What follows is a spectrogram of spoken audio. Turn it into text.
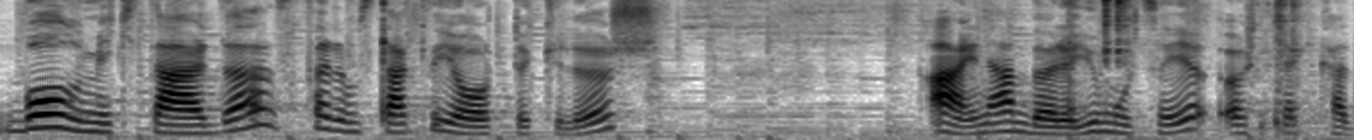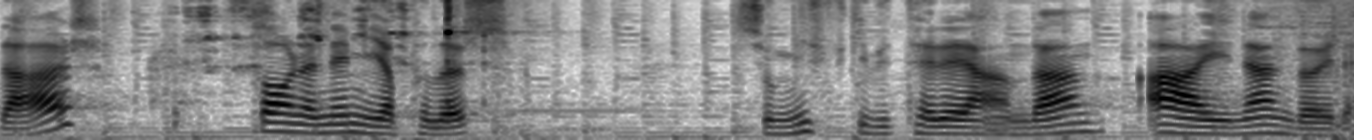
bol miktarda sarımsaklı yoğurt dökülür. Aynen böyle yumurtayı örtecek kadar. Sonra ne yapılır? Şu mis gibi tereyağından aynen böyle.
